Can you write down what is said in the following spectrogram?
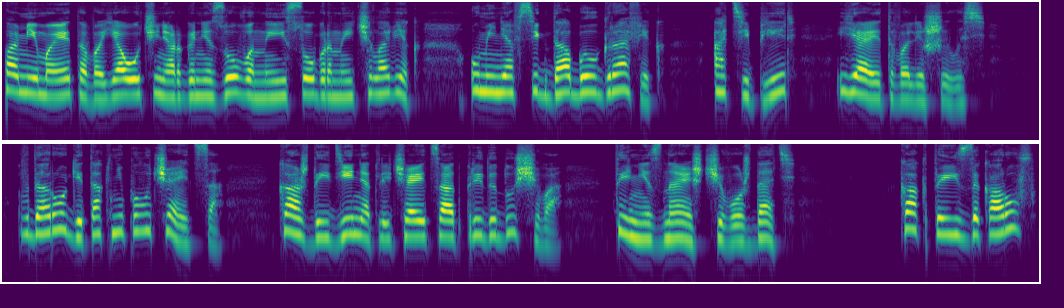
Помимо этого, я очень организованный и собранный человек. У меня всегда был график, а теперь я этого лишилась. В дороге так не получается. Каждый день отличается от предыдущего. Ты не знаешь, чего ждать. Как-то из-за коров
